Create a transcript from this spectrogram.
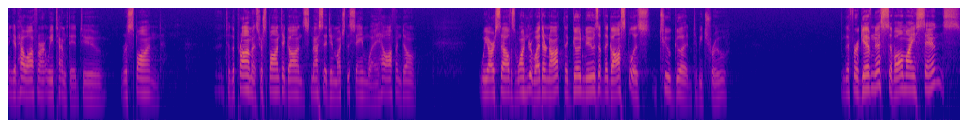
And yet, how often aren't we tempted to respond to the promise, respond to God's message in much the same way? How often don't we ourselves wonder whether or not the good news of the gospel is too good to be true? The forgiveness of all my sins,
